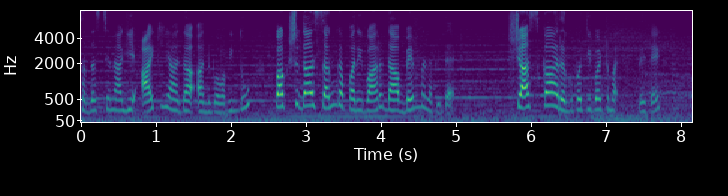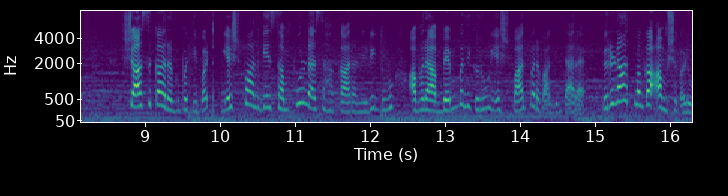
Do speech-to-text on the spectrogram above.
ಸದಸ್ಯನಾಗಿ ಆಯ್ಕೆಯಾದ ಅನುಭವವಿದ್ದು ಪಕ್ಷದ ಸಂಘ ಪರಿವಾರದ ಬೆಂಬಲವಿದೆ. ಶಾಸಕ ರಘುಪತಿ ಭಟ್ ರಿಟೇಕ್. ಶಾಸಕ ರಘುಪತಿ ಭಟ್ ಯಶ್ಪಾಲ್ಗೆ ಸಂಪೂರ್ಣ ಸಹಕಾರ ನೀಡಿದ್ದು ಅವರ ಬೆಂಬಲಿಗರು ಯಶ್ಪಾಲ್ ಪರವಾಗಿದ್ದಾರೆ. ಋಣಾತ್ಮಕ ಅಂಶಗಳು.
